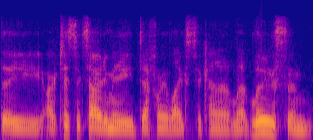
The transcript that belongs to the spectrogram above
the artistic side of me definitely likes to kind of let loose and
